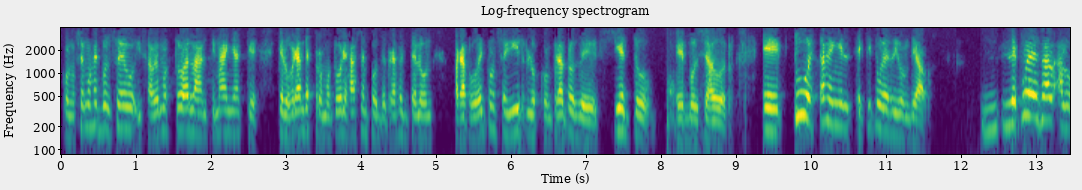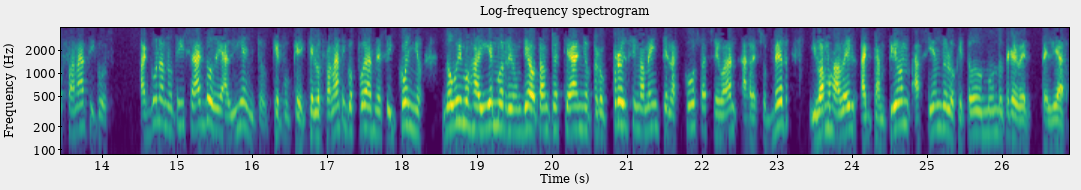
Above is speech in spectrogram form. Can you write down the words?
conocemos el bolseo y sabemos todas las antimañas que, que los grandes promotores hacen por detrás del telón para poder conseguir los contratos de cierto eh, bolseador. Eh, tú estás en el equipo de Ridondeados. ¿Le puedes dar a los fanáticos alguna noticia, algo de aliento, que, que, que los fanáticos puedan decir, coño, no vimos a Guillermo redondeado tanto este año, pero próximamente las cosas se van a resolver y vamos a ver al campeón haciendo lo que todo el mundo quiere ver, pelear.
